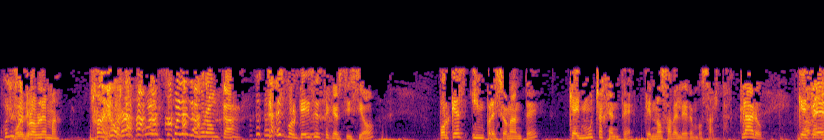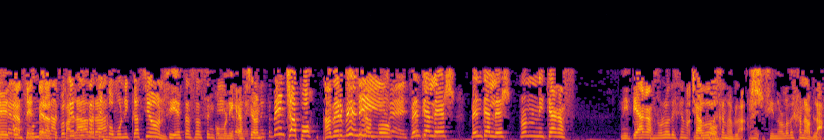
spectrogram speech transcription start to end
¿Cuál es Muy el bien. problema? ¿Cuál es, cuál es la bronca? ¿Sabes por qué hice este ejercicio? Porque es impresionante que hay mucha gente que no sabe leer en voz alta. Claro. Que A se ver, espérate, confunden espérate, las porque estas palabras. hacen comunicación. Sí, estas hacen comunicación. espérame, ven, Chapo. A ver, ven, Sí, Chapo. ven, vente a leer, vente a leer. No, no, ni te hagas. Ni te hagas. No lo dejan, no Chapo. lo dejan hablar. Ay, si no lo dejan hablar.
